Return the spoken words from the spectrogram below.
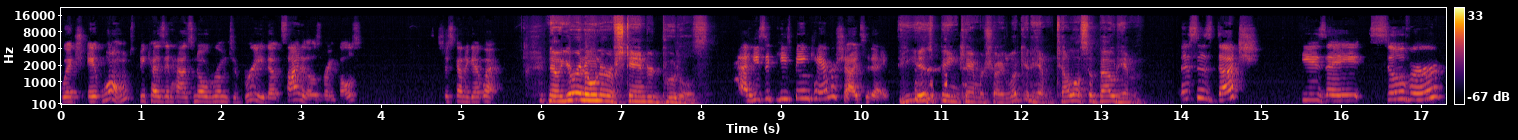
which it won't because it has no room to breathe outside of those wrinkles, it's just going to get wet. Now, you're an owner of standard poodles. Yeah, he's he's being camera shy today. He is being camera shy. Look at him. Tell us about him. This is Dutch. He is a silver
